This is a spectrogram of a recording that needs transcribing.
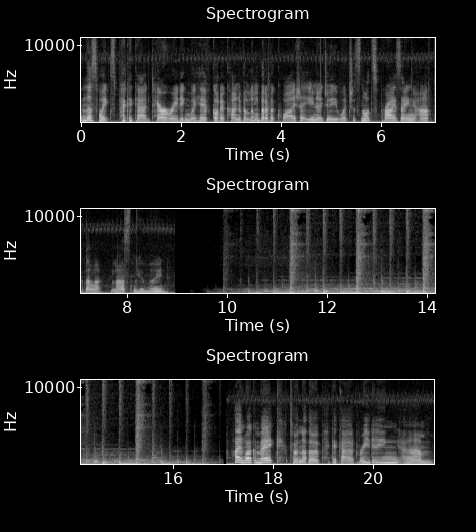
In this week's Pick a Card Tarot reading, we have got a kind of a little bit of a quieter energy, which is not surprising after the last new moon. Hi, and welcome back to another Pick a Card reading. Um,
